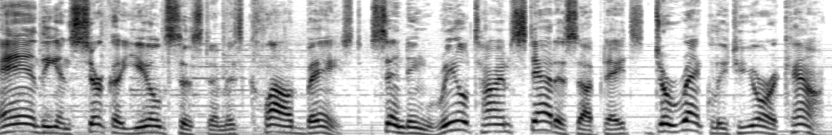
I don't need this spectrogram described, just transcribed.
And the Encirca Yield System is cloud-based, sending real-time status updates directly to your account.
